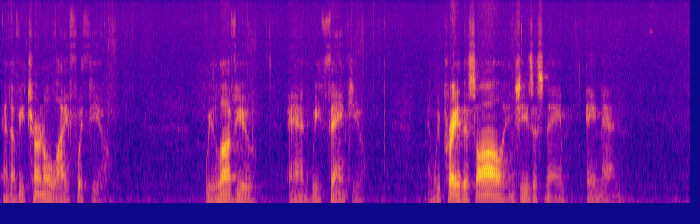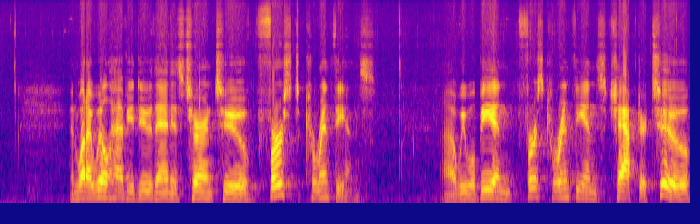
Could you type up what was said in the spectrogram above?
and of eternal life with you. We love you and we thank you. And we pray this all in Jesus' name. Amen. And what I will have you do then is turn to 1 Corinthians. Uh, we will be in 1 Corinthians chapter 2,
